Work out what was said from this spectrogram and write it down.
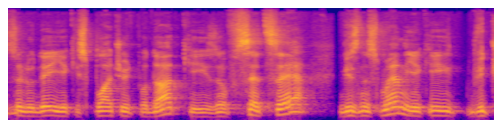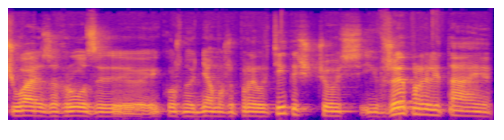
за людей, які сплачують податки, і за все це бізнесмен, який відчуває загрози і кожного дня може прилетіти щось, і вже прилітає,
